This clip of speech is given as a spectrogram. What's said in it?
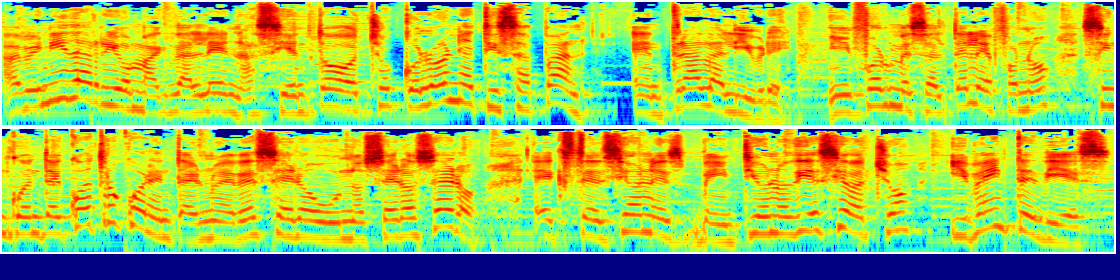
Avenida Río Magdalena 108, Colonia Tizapán. Entrada libre. Informes al teléfono 5449-0100, extensiones 2118 y 2010.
